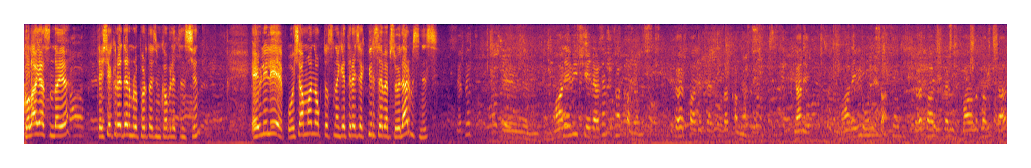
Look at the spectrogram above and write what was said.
Kolay gelsin dayı. Teşekkür ederim röportajımı kabul ettiğiniz için. Evliliği boşanma noktasına getirecek bir sebep söyler misiniz? Sebep e, manevi şeylerden uzak kalmamız. Örf adetlerden uzak kalmamız. Yani manevi olursa, örf adetlerimiz bağlı kalırsa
